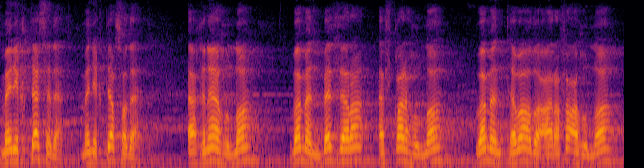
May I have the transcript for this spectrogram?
Men iktesede men iktesada aghnahullah ve men bezzera efqarahullah ve men tevada'a rafa'ahullah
